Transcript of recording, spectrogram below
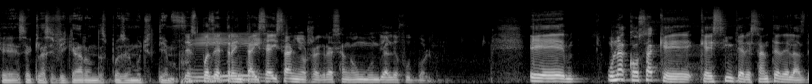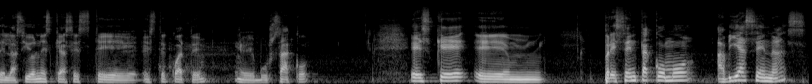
que se clasificaron después de mucho tiempo. Sí. Después de 36 años regresan a un mundial de fútbol. Eh, una cosa que, que es interesante de las delaciones que hace este, este cuate, eh, Bursaco, es que eh, presenta cómo había cenas,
